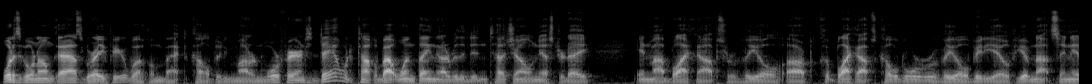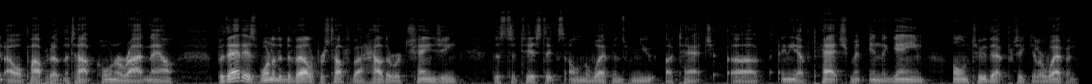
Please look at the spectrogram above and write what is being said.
What is going on, guys? Grave here. Welcome back to Call of Duty Modern Warfare. And today I want to talk about one thing that I really didn't touch on yesterday in my Black Ops reveal, uh, Black Ops Cold War reveal video. If you have not seen it, I will pop it up in the top corner right now. But that is one of the developers talked about how they were changing the statistics on the weapons when you attach uh, any attachment in the game onto that particular weapon.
